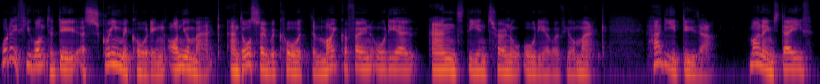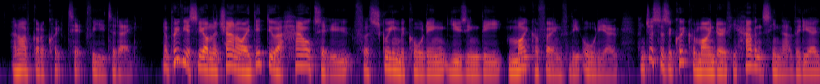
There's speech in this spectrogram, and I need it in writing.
What if you want to do a screen recording on your Mac and also record the microphone audio and the internal audio of your Mac? How do you do that? My name's Dave and I've got a quick tip for you today. Now previously on the channel I did do a how-to for screen recording using the microphone for the audio. And just as a quick reminder, if you haven't seen that video,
